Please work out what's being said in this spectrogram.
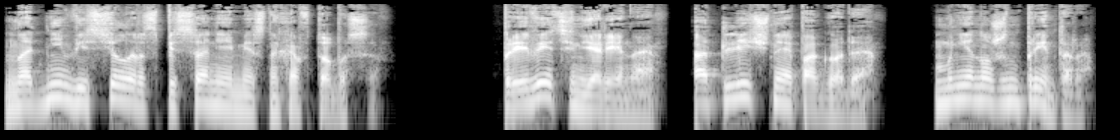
Над ним висело расписание местных автобусов. «Привет, сеньорина. Отличная погода. Мне нужен принтер»,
